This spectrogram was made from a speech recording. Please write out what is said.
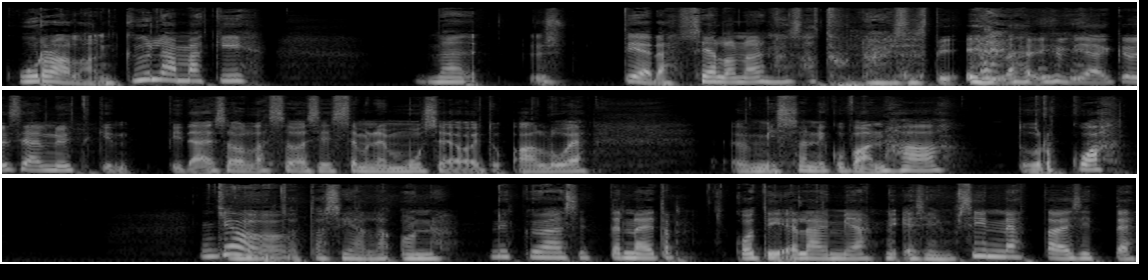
Kuralan kylämäki. Mä en tiedä, siellä on aina satunnaisesti eläimiä. Kyllä siellä nytkin pitäisi olla. Se on siis semmoinen museoitu alue, missä on niinku vanhaa Turkua. Joo. Niin tota, siellä on nykyään sitten näitä kotieläimiä, niin esim. sinne tai sitten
